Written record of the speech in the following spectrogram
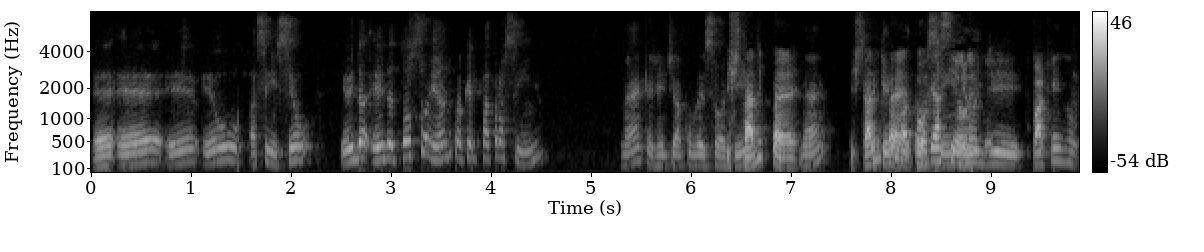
É, é, é, eu, assim, se eu, eu ainda ainda estou sonhando com aquele patrocínio, né? Que a gente já conversou aqui. Está de pé. Né? Está de aquele pé. Porque assim, eu, de... para quem, não,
